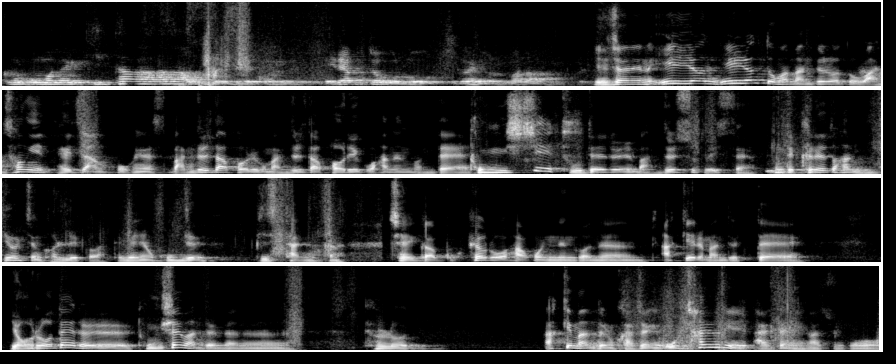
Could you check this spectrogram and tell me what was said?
그럼 공무원은 기타 하나 만드는데 그 대략적으로 기간이 얼마나 예전에는 1년, 1년 동안 만들어도 완성이 되지 않고 그냥 만들다 버리고 만들다 버리고 하는 건데 동시에 두 대를 만들 수도 있어요. 근데 그래도 한 2개월쯤 걸릴 것 같아요. 왜냐면 공정이 비슷하니까. 제가 목표로 하고 있는 거는 악기를 만들 때 여러 대를 동시에 만들면은 별로 악기 만드는 과정에 오차율이 발생해가지고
